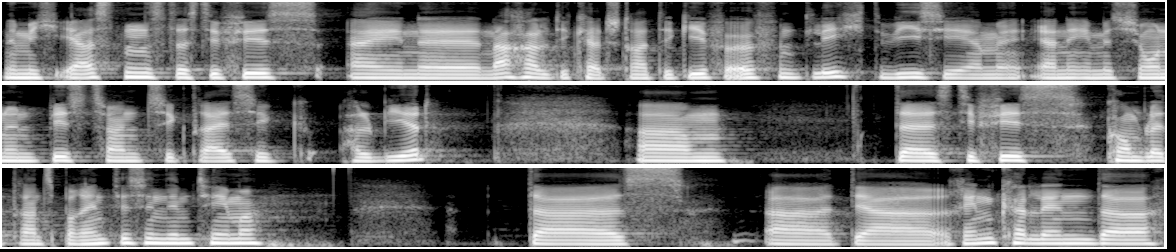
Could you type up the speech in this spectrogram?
Nämlich erstens, dass die FIS eine Nachhaltigkeitsstrategie veröffentlicht, wie sie ihre Emissionen bis 2030 halbiert. Ähm, dass die FIS komplett transparent ist in dem Thema. Dass äh, der Rennkalender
